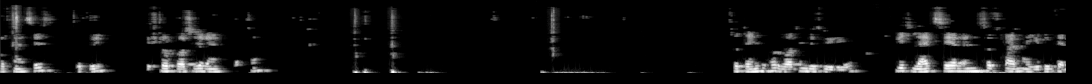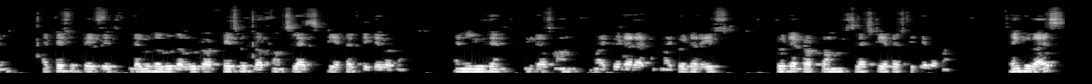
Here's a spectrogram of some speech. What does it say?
differences between stored procedure and function. So thank you for watching this video. Please like, share and subscribe my YouTube channel. My Facebook page is www.facebook.com slash and you can meet us on my Twitter at my Twitter is twitter.com slash. Thank you guys.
